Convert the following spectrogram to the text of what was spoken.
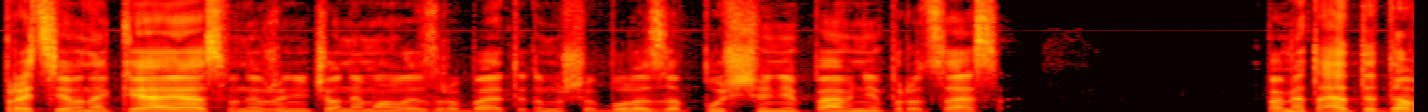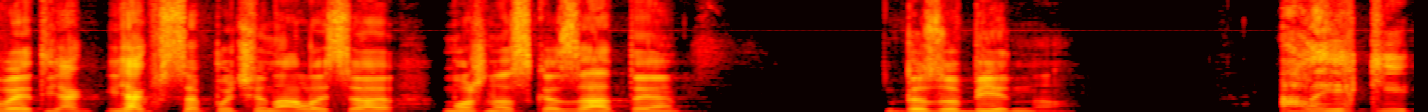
працівники АЕС, вони вже нічого не могли зробити, тому що були запущені певні процеси. Пам'ятаєте, Давид, як, як все починалося, можна сказати, безобідно. Але які,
